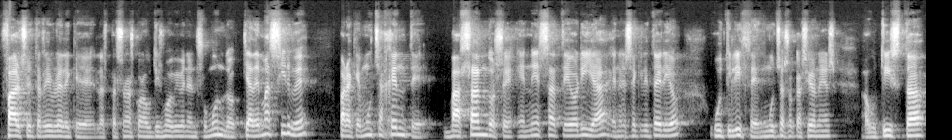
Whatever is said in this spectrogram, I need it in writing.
falso y terrible de que las personas con autismo viven en su mundo, que además sirve para que mucha gente, basándose en esa teoría, en ese criterio, utilice en muchas ocasiones autista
